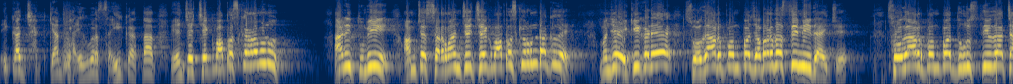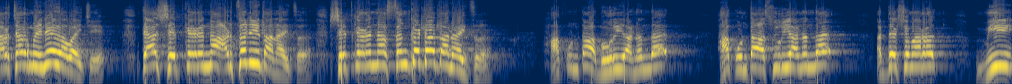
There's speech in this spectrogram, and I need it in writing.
एका झटक्यात फाईलवर सही करतात यांचे चेक वापस करा म्हणून. आणि तुम्ही आमच्या सर्वांचे चेक वापस करून टाकले. म्हणजे एकीकडे सोगार पंप जबरदस्तीने द्यायचे सोगार पंप दुरुस्तीला चार चार महिने लावायचे त्या शेतकऱ्यांना अडचणीत आणायचं शेतकऱ्यांना संकटात आणायचं. हा कोणता अघोरी आनंद आहे? हा कोणता असुरी आनंद आहे? अध्यक्ष महाराज मी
